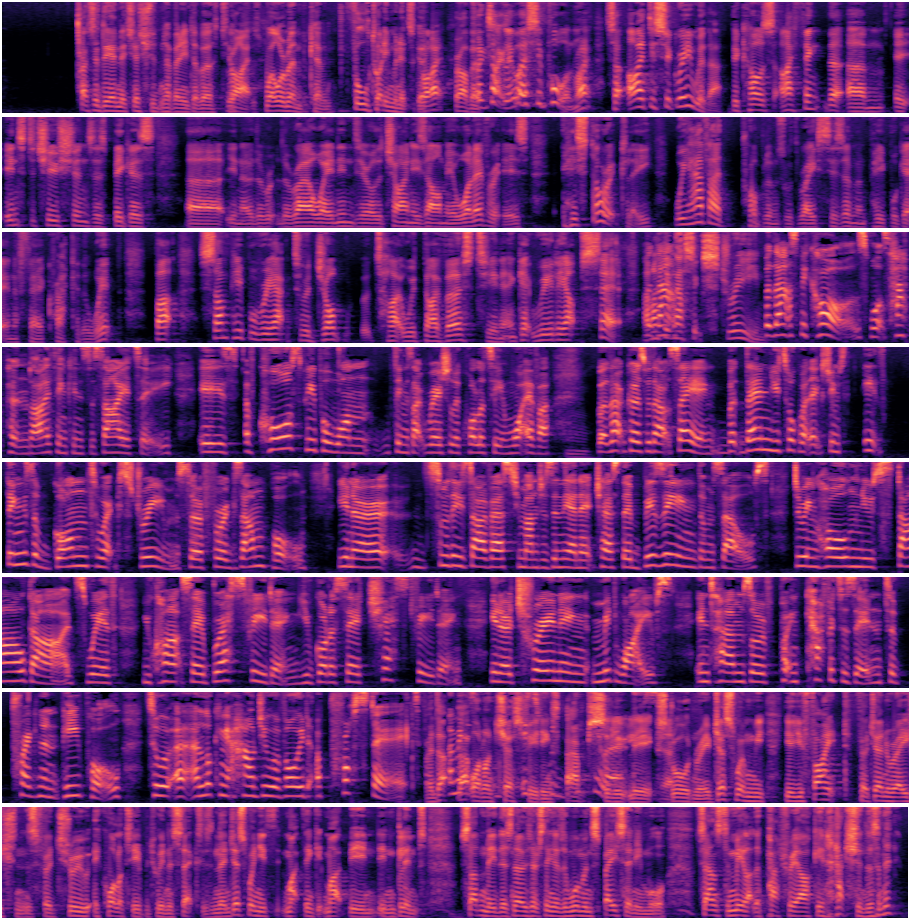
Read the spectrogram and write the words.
I said the NHS shouldn't have any diversity right. officers. Well remembered, Kevin. Full 20 minutes ago. Right. Bravo. Exactly. Well, it's important, right? So I disagree with that because I think that um, institutions as big as, uh, you know, the, the railway in India or the Chinese army or whatever it is, historically, we have had problems with racism and people getting a fair crack of the whip. But some people react to a job title with diversity in it and get really upset. And but I think that's extreme. But that's because what's happened, I think, in society is, of course, people want things like racial equality and whatever. Mm. But that goes without saying. But then you talk about the extremes. It's things have gone to extremes. So, for example, you know, some of these diversity managers in the NHS, they're busying themselves doing whole new style guides with you can't say breastfeeding, you've got to say chest feeding, you know, training midwives in terms of putting catheters in to pregnant people to uh, and looking at how do you avoid a prostate. And that, I mean, that one on chest feeding is absolutely extraordinary. Yeah. Just when we you, know, you, fight for generations for true equality between the sexes, and then just when you th- might think it might be in, in glimpse, suddenly there's no such thing as a woman's space anymore. Sounds to me like the patriarchy in action, doesn't it?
